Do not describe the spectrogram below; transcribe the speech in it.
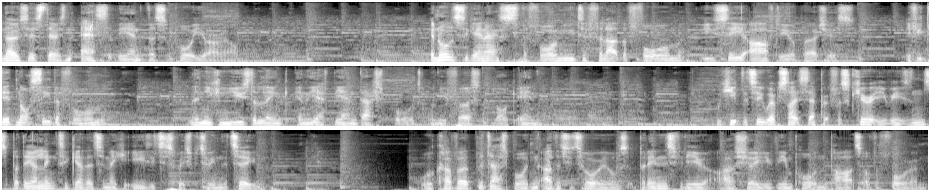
Notice there is an S at the end of the support URL. In order to gain access to the forum, you need to fill out the form you see after your purchase. If you did not see the form, then you can use the link in the FBN dashboard when you first log in. We keep the two websites separate for security reasons, but they are linked together to make it easy to switch between the two. We'll cover the dashboard in other tutorials, but in this video I'll show you the important parts of the forum.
